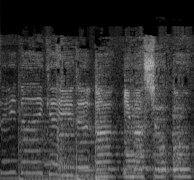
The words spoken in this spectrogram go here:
最大形で会いましょう。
